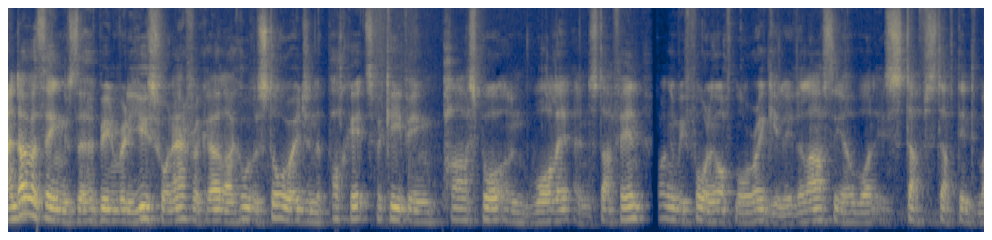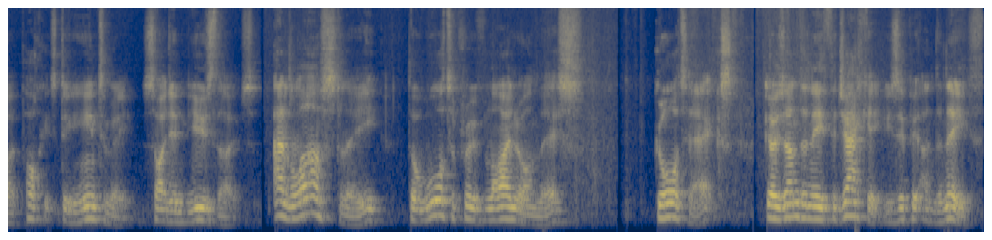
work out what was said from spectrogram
And other things that have been really useful in Africa, like all the storage and the pockets for keeping passport and wallet and stuff in. If I'm going to be falling off more regularly, the last thing I want is stuff stuffed into my pockets digging into me. So I didn't use those. And lastly, the waterproof liner on this, Gore-Tex, goes underneath the jacket. You zip it underneath.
